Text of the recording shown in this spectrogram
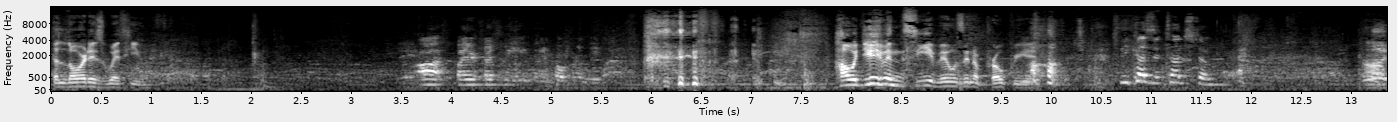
The Lord is with you. Ah, touched me inappropriately. How would you even see if it was inappropriate? Because it touched him. Um,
